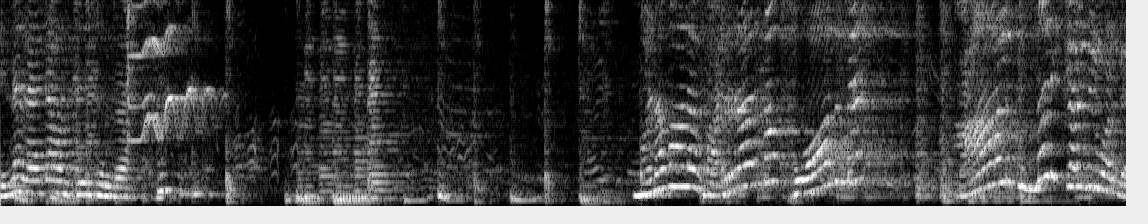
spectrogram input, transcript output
என்ன லேட்டா வந்துட்டுன்னு சொல்றா? மணவாளன் வர்றாருன்னா போதுமே? ஆளுக்கு முன்னாடி கிளம்பிடுவாங்க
